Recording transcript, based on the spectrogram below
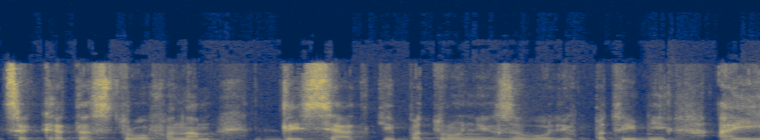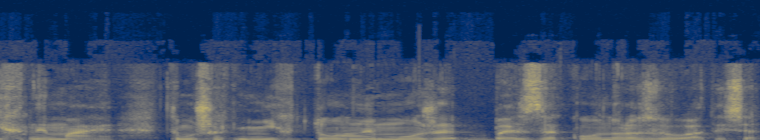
Це катастрофа. Нам десятки патронних заводів потрібні, а їх немає. Тому що ніхто не може без закону розвиватися.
